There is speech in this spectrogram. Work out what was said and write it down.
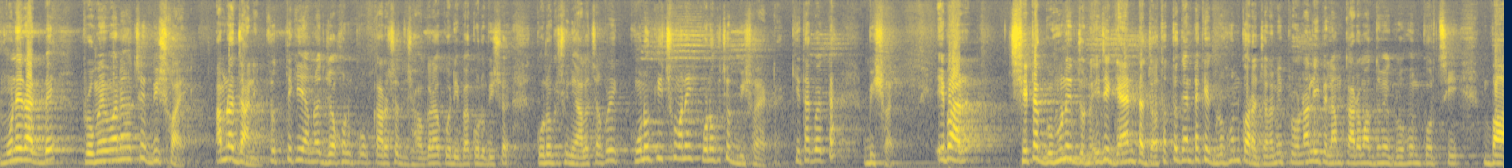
মনে রাখবে, প্রমেয় মানে হচ্ছে বিষয়। আমরা জানি, প্রত্যেকেই আমরা যখন কারোর সাথে ঝগড়া করি বা কোনো বিষয়, কোনো কিছু নিয়ে আলোচনা করি, কোনো কিছু মানে কোনো কিছুর বিষয় একটা, কী থাকবে একটা বিষয়। এবার সেটা গ্রহণের জন্য, এই যে জ্ঞানটা, যথার্থ জ্ঞানটাকে গ্রহণ করার জন্য আমি প্রণালী পেলাম, কারও মাধ্যমে গ্রহণ করছি বা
